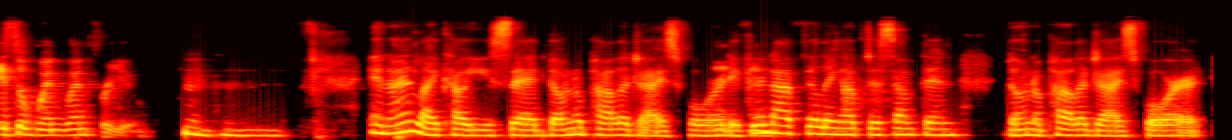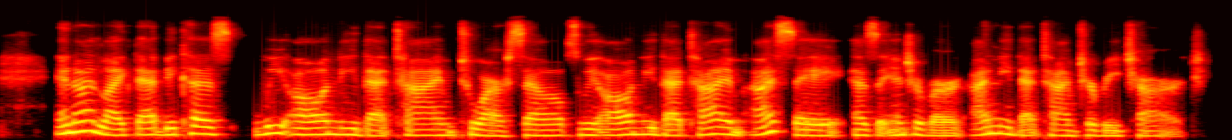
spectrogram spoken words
it's a win win for you. Mm-hmm. And I like how you said, don't apologize for it. Mm-hmm. If you're not feeling up to something, don't apologize for it. And I like that because we all need that time to ourselves. We all need that time. I say, as an introvert, I need that time to recharge.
